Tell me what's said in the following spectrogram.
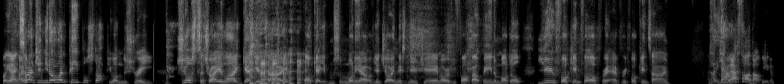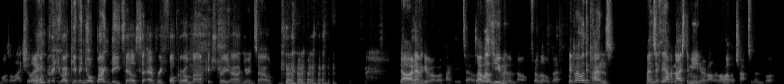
but yeah, I so, imagine, you know, when people stop you on the street just to try and like get your time or get you some money out of you, join this new gym, or have you thought about being a model? You fucking fall for it every fucking time. I was like, yeah, I've thought about being a model actually. I bet you are giving your bank details to every fucker on Market Street, aren't you, in town? no, I never give out my bank details. I will humour them though for a little bit. It well, depends. Depends if they have a nice demeanour about them. I'll have a chat to them. But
